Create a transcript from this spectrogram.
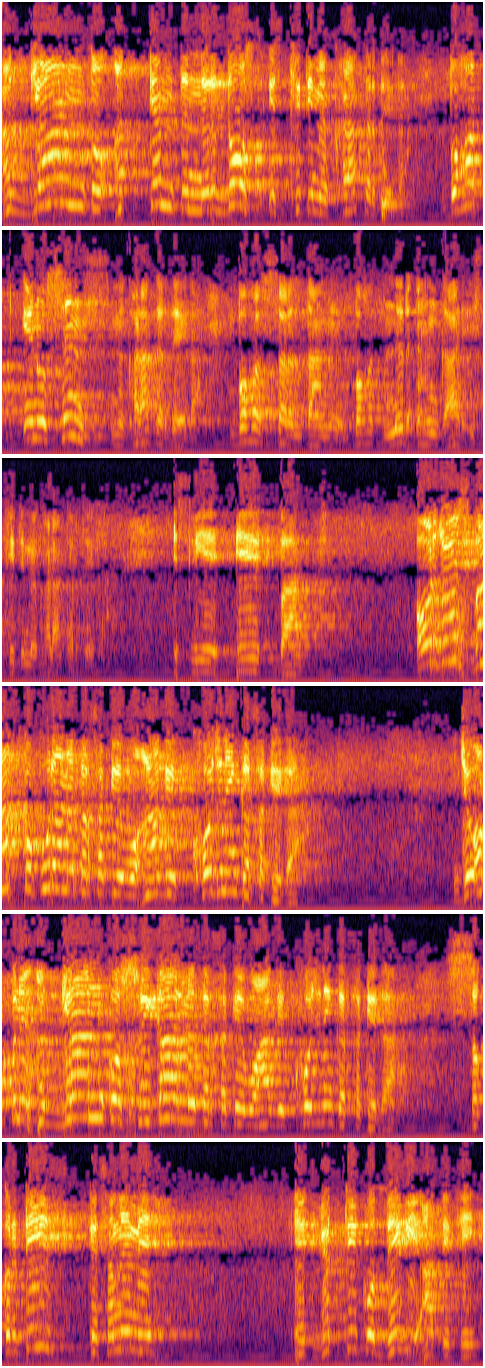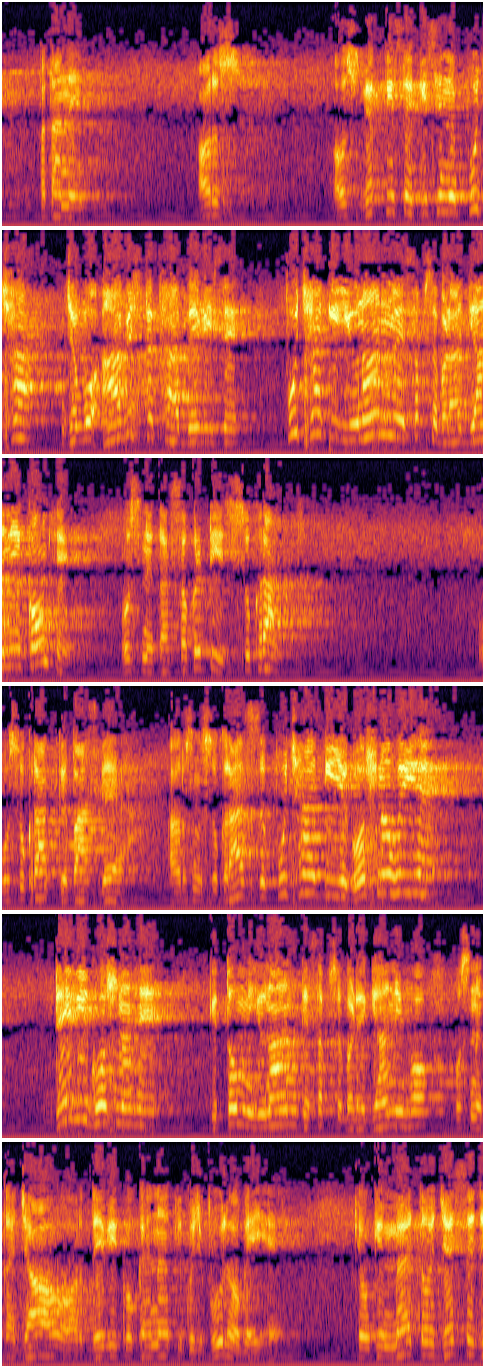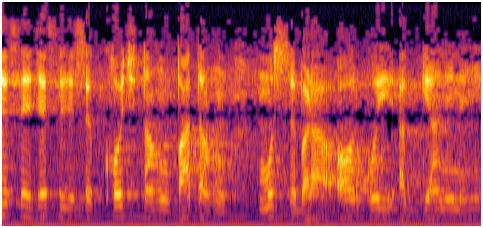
अज्ञान तो अत्यंत निर्दोष स्थिति में खड़ा कर देगा, बहुत इनोसेंस में खड़ा कर देगा। बहुत सरलता में, बहुत निरअहकार स्थिति में खड़ा कर देगा। इसलिए एक बात, और जो इस बात को पूरा न कर सके, वो आगे खोज नहीं कर सकेगा। जो अपने अज्ञान को स्वीकार न कर सके, वो आगे खोज नहीं कर सकेगा। सोक्रेटिस के समय में एक व्यक्ति को देवी आती थी, पता नहीं, और उस उस व्यक्ति से किसी ने पूछा, जब वो आविष्ट था देवी से पूछा कि यूनान में सबसे बड़ा ज्ञानी कौन है उसने कहा, सोक्रेटिस, सुकरात। वो सुकरात के पास गया और उसने सुकरात से पूछा कि ये घोषणा हुई है, देवी घोषणा है कि तुम यूनान के सबसे बड़े ज्ञानी हो। उसने कहा, जाओ और देवी को कहना कि कुछ भूल हो गई है, क्योंकि मैं तो जैसे जैसे जैसे जैसे खोजता हूँ, पाता हूँ, मुझसे बड़ा और कोई अज्ञानी नहीं।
